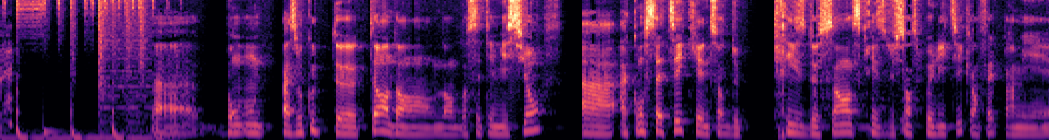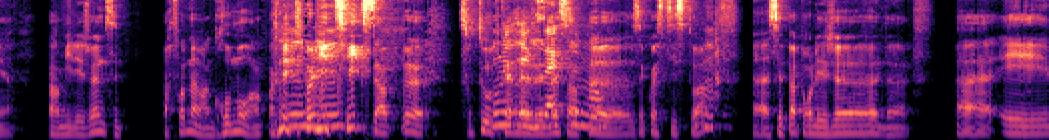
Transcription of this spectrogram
Euh, bon, on passe beaucoup de temps dans, cette émission à, à constater qu'il y a une sorte de crise de sens, crise du sens politique, en fait, parmi, parmi les jeunes. C'est parfois même un gros mot. Hein. Parler mhm. politique, c'est un peu, surtout auprès de la jeunesse, c'est un peu, euh, c'est quoi cette histoire? Mhm. euh, C'est pas pour les jeunes. Euh, et,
